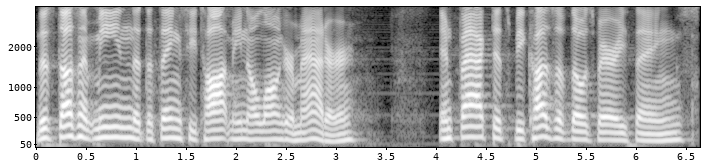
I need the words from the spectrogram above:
This doesn't mean that the things he taught me no longer matter. In fact, it's because of those very things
